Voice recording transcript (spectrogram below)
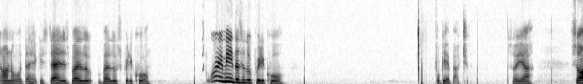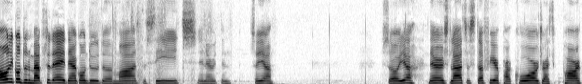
I don't know what the heck is that is, but it look but it looks pretty cool. What do you mean it doesn't look pretty cool? Forget about you. So yeah. So I'm only gonna do the maps today, then I'm gonna do the mods, the seeds, and everything. So yeah. So yeah, there's lots of stuff here. Parkour, Jurassic Park,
